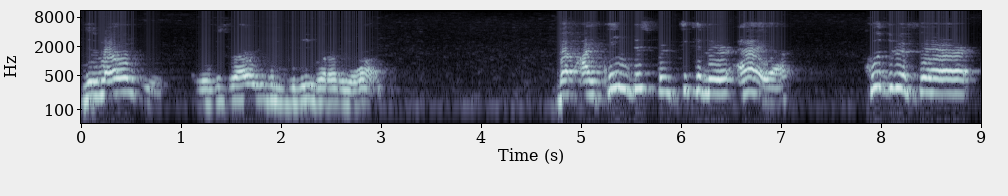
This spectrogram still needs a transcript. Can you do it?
This is my own view. I mean, this is my own, you can believe whatever you want. But I think this particular ayah could refer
